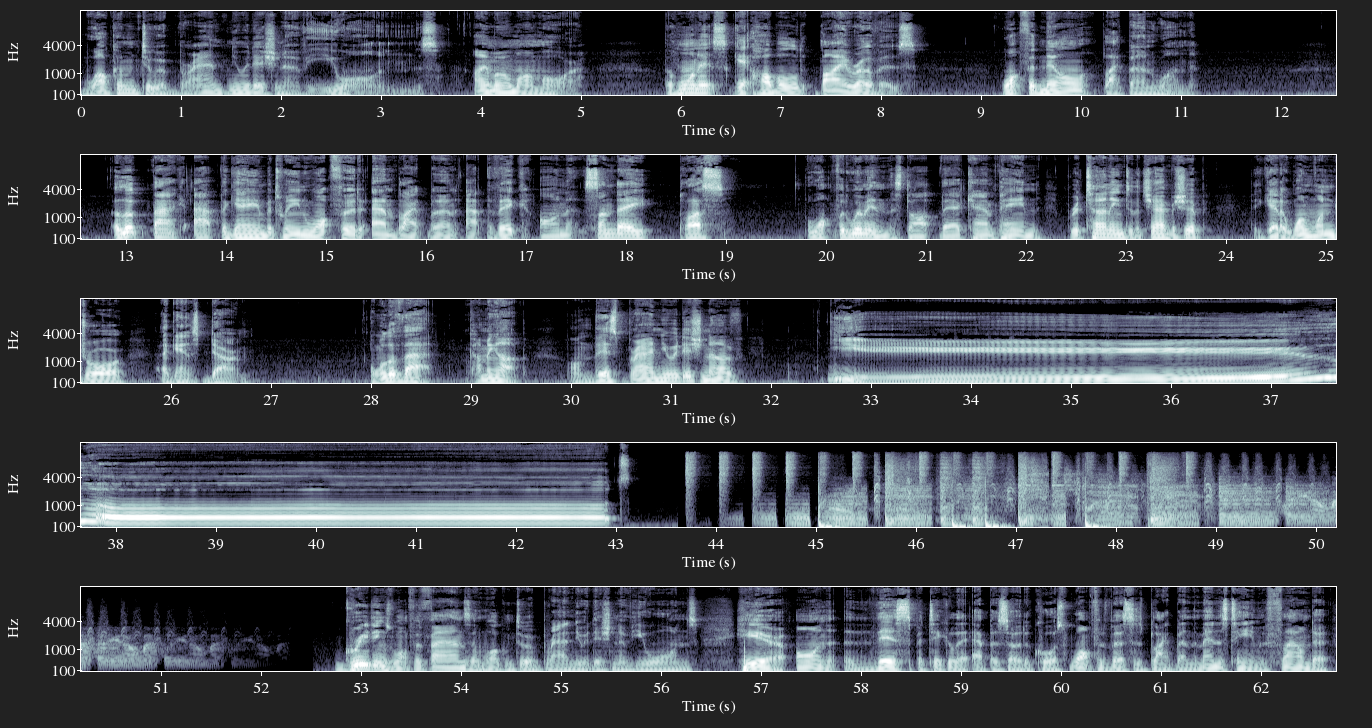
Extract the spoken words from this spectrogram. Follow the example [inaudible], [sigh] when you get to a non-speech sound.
Welcome to a brand new edition of You Orns. I'm Omar Moore. The Hornets get hobbled by Rovers. Watford nil, Blackburn 1. A look back at the game between Watford and Blackburn at the Vic on Sunday, plus the Watford women start their campaign returning to the championship. They get a 1 1 draw against Durham. All of that coming up on this brand new edition of You. Greetings, Watford fans, and welcome to a brand new edition of You Orns. Here on this particular episode, of course, Watford versus Blackburn, the men's team flounder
